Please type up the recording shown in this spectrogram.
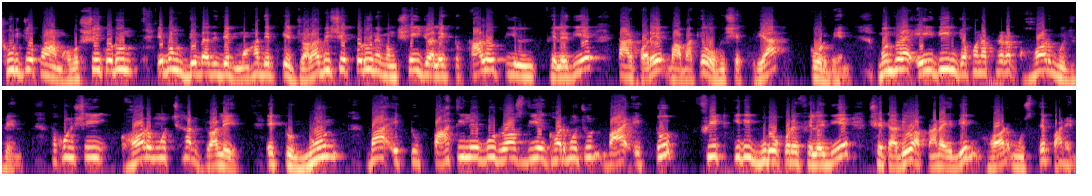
সূর্য প্রণাম অবশ্যই করুন এবং দেবাদিদেব মহাদেবকে জলাভিষেক করুন এবং সেই জলে একটু কালো তিল ফেলে দিয়ে তারপরে বাবাকে অভিষেক ক্রিয়া করবেন। বন্ধুরা, এই দিন যখন আপনারা ঘর মুছবেন, তখন সেই ঘর মোছার জলে একটু নুন বা একটু পাতিলেবুর রস দিয়ে ঘর মুছুন বা একটু ফিটকিরি গুঁড়ো করে ফেলে দিয়ে সেটা দিয়েও আপনারা এই দিন ঘর মুছতে পারেন।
